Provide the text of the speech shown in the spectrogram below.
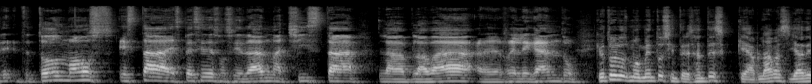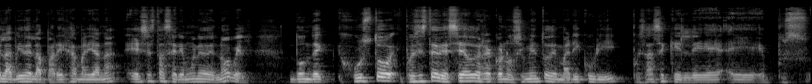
de, de todos modos, esta especie de sociedad machista la, la va eh, relegando. Que otro de los momentos interesantes que hablabas ya de la vida de la pareja Mariana es esta ceremonia de Nobel, donde justo pues este deseo de reconocimiento de Marie Curie pues hace que le eh, pues,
